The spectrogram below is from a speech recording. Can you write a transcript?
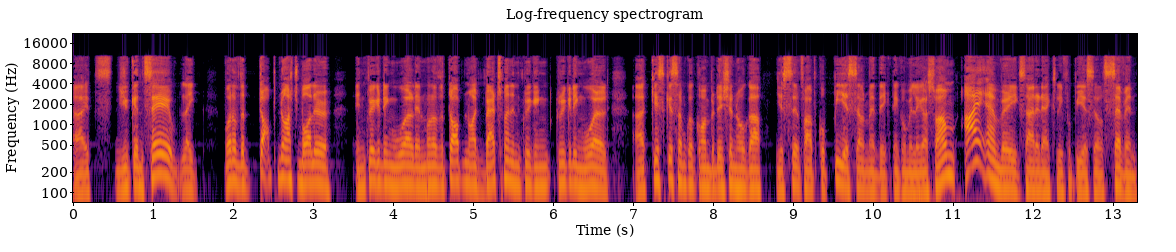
it's you can say like one of the top notch bowler in cricketing world and one of the top notch batsman in cricketing world किस किस्म का कंपटीशन होगा ये सिर्फ़ आपको पीएसएल में देखने को मिलेगा। So I am very excited actually for PSL seven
